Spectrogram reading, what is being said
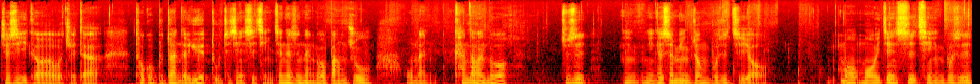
就是一个我觉得透过不断的阅读这件事情，真的是能够帮助我们看到很多，就是。你你的生命中不是只有某某一件事情，不是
